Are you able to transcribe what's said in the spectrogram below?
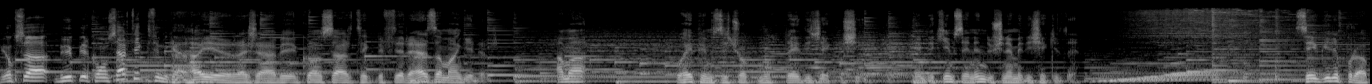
Yoksa büyük bir konser teklifi mi geldi? Hayır Raja abi, konser teklifleri her zaman gelir. Ama bu hepimizi çok mutlu edecek bir şey. Hem de kimsenin düşünemediği şekilde. Sevgili Purap,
